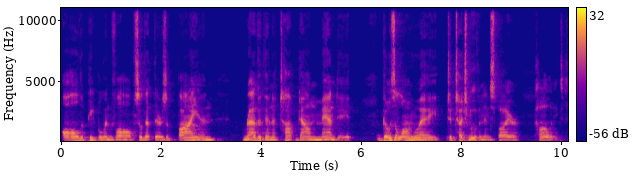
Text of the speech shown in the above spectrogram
all the people involved so that there's a buy in rather than a top down mandate goes a long way to touch, move, and inspire colleagues.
